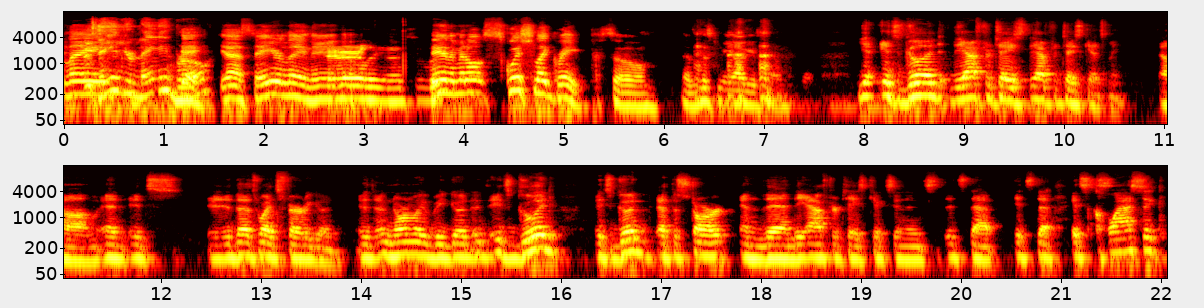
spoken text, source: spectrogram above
lane. Stay in your lane, bro. Okay, Yeah, stay in your lane. There you go. Fairly, Stay in the middle, squish like grape. So, as Mr. Miyagi said. Yeah, it's good. The aftertaste, the aftertaste gets me, um, and it's it, that's why it's fairly good. It, it normally would be good. It, it's good. It's good at the start, and then the aftertaste kicks in. And it's it's that it's that it's classic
